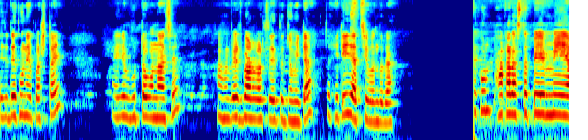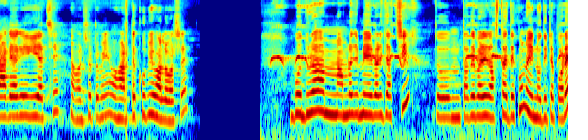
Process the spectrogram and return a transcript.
এই যে দেখুন এই পাশটায় এই যে ভুট্টা বোনা আছে। হ্যাঁ, বেশ ভালো লাগছে দেখতে জমিটা। তো হেঁটেই যাচ্ছি বন্ধুরা। দেখুন ফাঁকা রাস্তা পেয়ে মেয়ে আগে আগে এগিয়ে যাচ্ছে। আমার ছোটো মেয়ে ও হাঁটতে খুবই ভালোবাসে। বন্ধুরা আমরা যে মেয়ের বাড়ি যাচ্ছি, তো তাদের বাড়ির রাস্তায় দেখুন, এই নদীটা পড়ে।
